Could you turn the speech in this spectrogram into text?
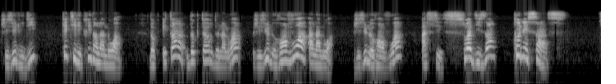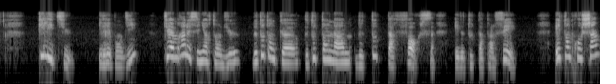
Jésus lui dit, Qu'est-il écrit dans la loi? Donc étant docteur de la loi, Jésus le renvoie à la loi. Jésus le renvoie à ses soi-disant connaissances. Qui lis-tu? Il répondit, Tu aimeras le Seigneur ton Dieu de tout ton cœur, de toute ton âme, de toute ta force et de toute ta pensée, et ton prochain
